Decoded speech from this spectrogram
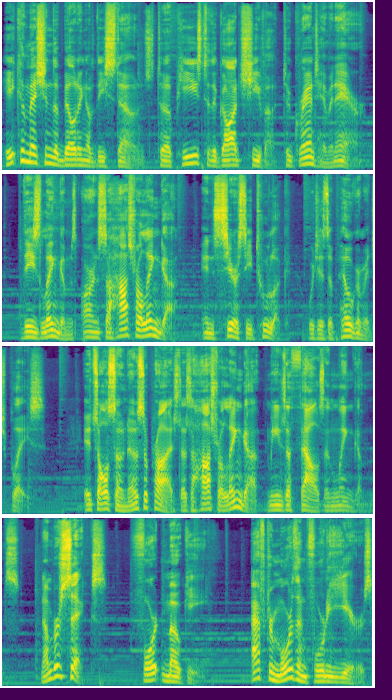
He commissioned the building of these stones to appease to the god Shiva to grant him an heir. These lingams are in Sahasralinga in Sirsi Taluk, which is a pilgrimage place. It's also no surprise that Sahasralinga means a thousand lingams. Number 6. Fort Moqui After more than 40 years,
